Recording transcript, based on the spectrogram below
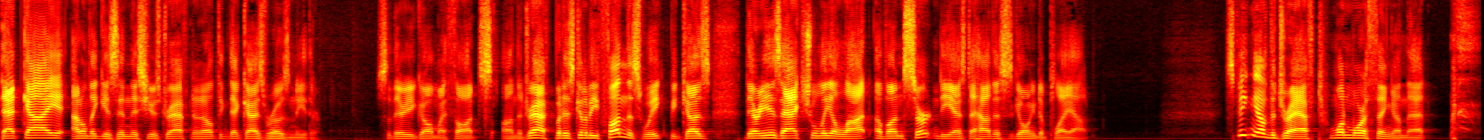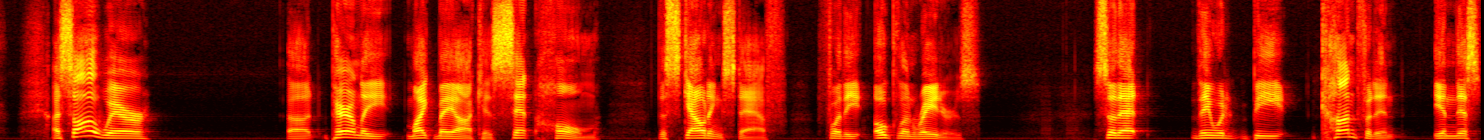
that guy, I don't think is in this year's draft, and I don't think that guy's Rosen either. So there you go, my thoughts on the draft. But it's going to be fun this week because there is actually a lot of uncertainty as to how this is going to play out. Speaking of the draft, one more thing on that. I saw where uh, apparently Mike Mayock has sent home the scouting staff for the Oakland Raiders so that they would be confident in this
